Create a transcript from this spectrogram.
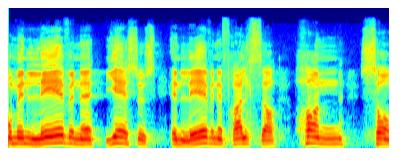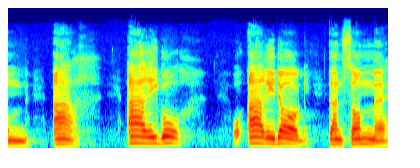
om en levende Jesus, en levende frelser. Han som er. Er i går og er i dag den samme,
